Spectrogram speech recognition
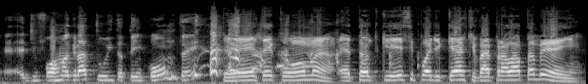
é, de forma gratuita. Tem como? Tem? Tem, tem como. É tanto que esse podcast vai pra lá também.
